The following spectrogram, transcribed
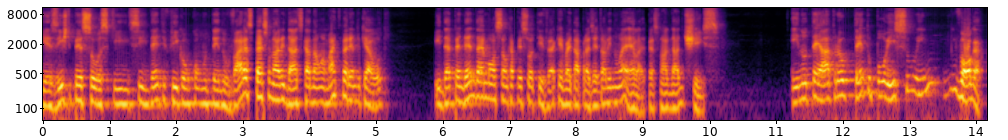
que existe pessoas que se identificam como tendo várias personalidades, cada uma mais diferente do que a outra. E dependendo da emoção que a pessoa tiver, quem vai estar presente ali não é ela, é personalidade X. E no teatro eu tento pôr isso em, em voga.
